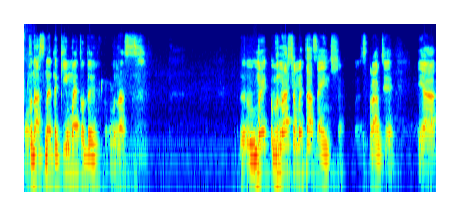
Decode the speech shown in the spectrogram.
в нас не такі методи. В нас ми в наша мета за інше. Справді, я е,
